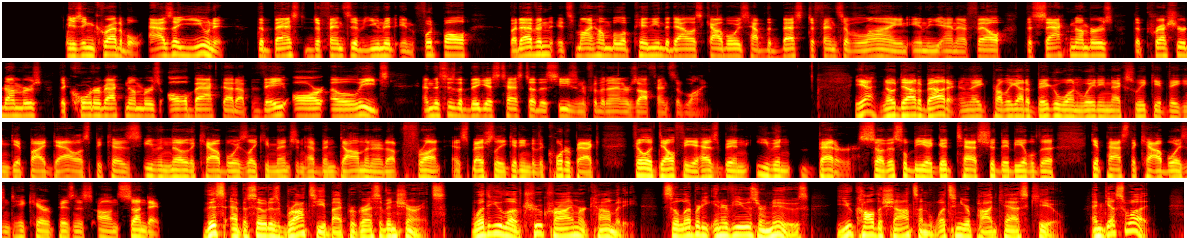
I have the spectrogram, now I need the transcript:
is incredible as a unit, the best defensive unit in football. But Evan, it's my humble opinion the Dallas Cowboys have the best defensive line in the NFL. The sack numbers, the pressure numbers, the quarterback numbers all back that up. They are elite. And this is the biggest test of the season for the Niners offensive line. Yeah, no doubt about it. And they probably got a bigger one waiting next week if they can get by Dallas, because even though the Cowboys, like you mentioned, have been dominant up front, especially getting to the quarterback, Philadelphia has been even better. So this will be a good test should they be able to get past the Cowboys and take care of business on Sunday. This episode is brought to you by Progressive Insurance. Whether you love true crime or comedy, celebrity interviews or news, you call the shots on what's in your podcast queue. And guess what?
